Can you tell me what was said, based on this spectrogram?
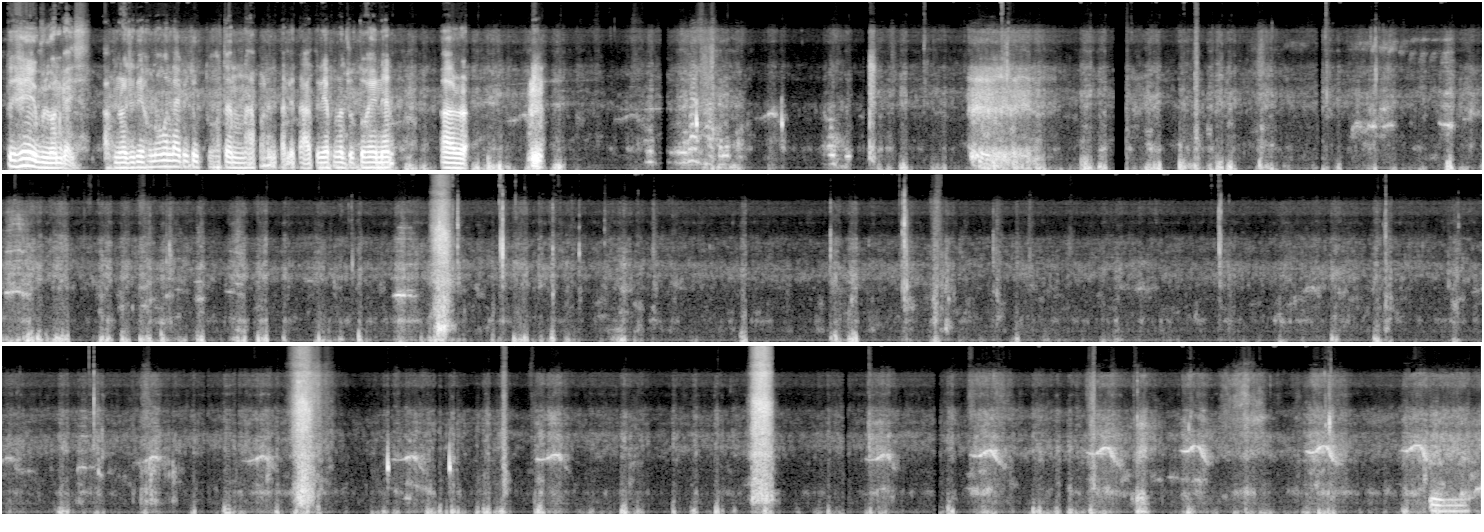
তো হে এভরিওয়ান গাইস আপনারা যদি এখন আমার লাইফে যুক্ত হতে না পারেন, তাহলে তাড়াতাড়ি আপনারা যুক্ত হয়ে নেন। আর 嗯。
